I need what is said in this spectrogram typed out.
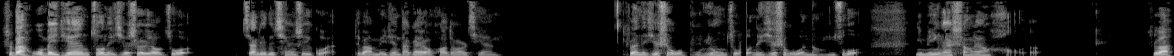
是吧？我每天做哪些事儿要做？家里的钱谁管？对吧？每天大概要花多少钱？是吧？哪些事我不用做，哪些事我能做，你们应该商量好的，是吧？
